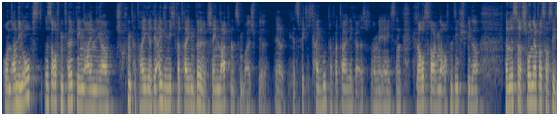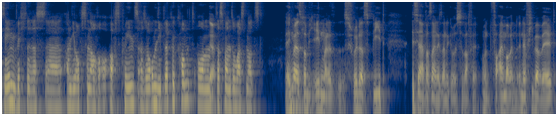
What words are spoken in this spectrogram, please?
Und Andy Obst ist auf dem Feld gegen einen eher schwachen Verteidiger, der eigentlich nicht verteidigen will. Shane Larkin zum Beispiel, der jetzt wirklich kein guter Verteidiger ist, wenn wir ehrlich sind, herausragender Offensivspieler. Dann ist das schon etwas, was ich sehen möchte, dass äh, Andy Obst dann auch auf Screens, also um die Blöcke kommt und ja. dass man sowas nutzt. Ja, ich meine, das glaube ich eh, meine Schröder Speed ist ja einfach seine, seine größte Waffe. Und vor allem auch in, in der Fieberwelt.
